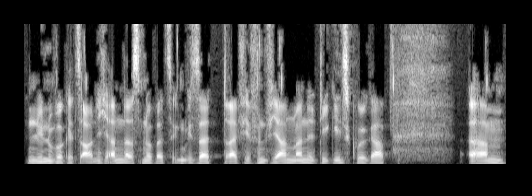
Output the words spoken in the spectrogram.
in Lüneburg jetzt auch nicht anders, nur weil es irgendwie seit drei, vier, fünf Jahren mal eine Digi-School gab, ähm,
